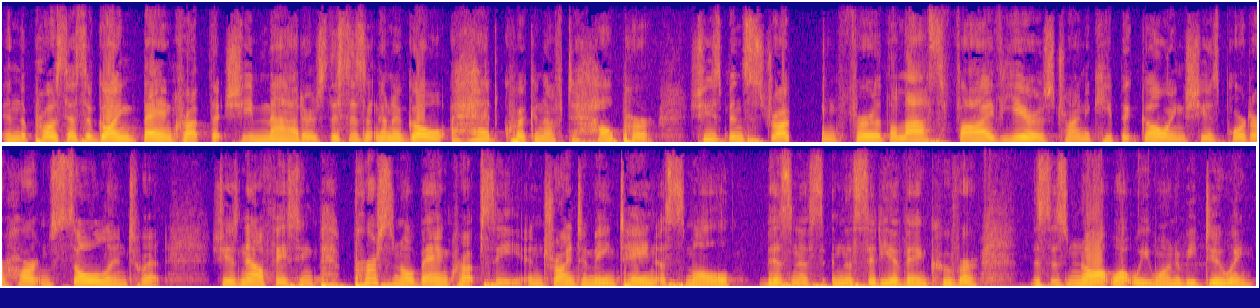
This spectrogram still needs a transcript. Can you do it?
in the process of going bankrupt that she matters. This isn't going to go ahead quick enough to help her. She's been struggling for the last five years trying to keep it going. She has poured her heart and soul into it. She is now facing personal bankruptcy in trying to maintain a small business in the city of Vancouver. This is not what we want to be doing.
